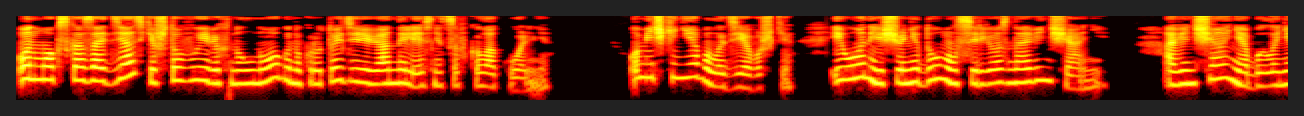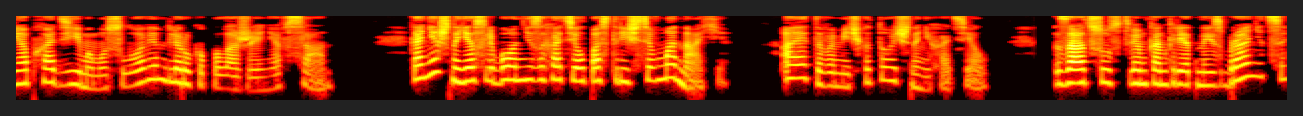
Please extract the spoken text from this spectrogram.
он мог сказать дядьке, что вывихнул ногу на крутой деревянной лестнице в колокольне. У Мички не было девушки, и он еще не думал серьезно о венчании. А венчание было необходимым условием для рукоположения в сан. Конечно, если бы он не захотел постричься в монахи. А этого Мичка точно не хотел. За отсутствием конкретной избранницы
